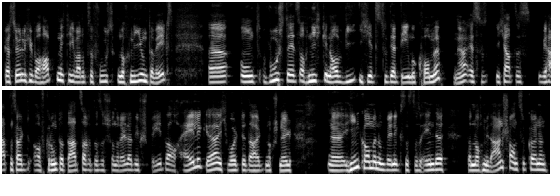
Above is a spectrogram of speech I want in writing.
persönlich überhaupt nicht. Ich war da zu Fuß noch nie unterwegs äh, und wusste jetzt auch nicht genau, wie ich jetzt zu der Demo komme. Ja, es, ich hatte es, wir hatten es halt aufgrund der Tatsache, dass es schon relativ spät war, auch eilig. Ja. Ich wollte da halt noch schnell äh, hinkommen, um wenigstens das Ende dann noch mit anschauen zu können.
